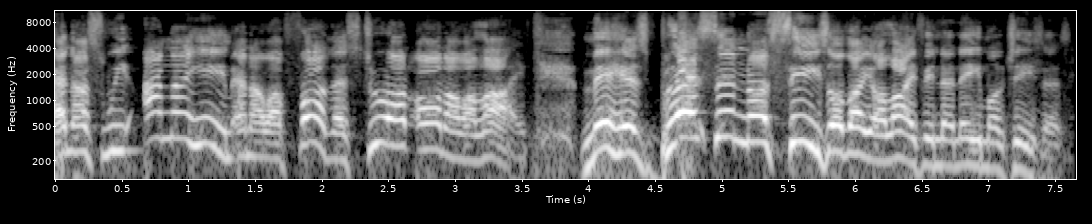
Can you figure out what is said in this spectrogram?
and as we honor him and our fathers throughout all our life, may his blessing not cease over your life in the name of Jesus.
